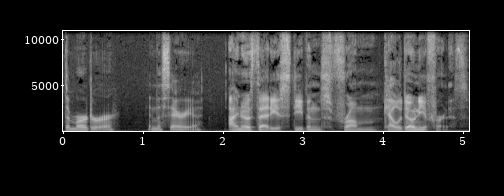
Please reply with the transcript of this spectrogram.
the murderer in this area. I know Thaddeus Stevens from Caledonia Furnace.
